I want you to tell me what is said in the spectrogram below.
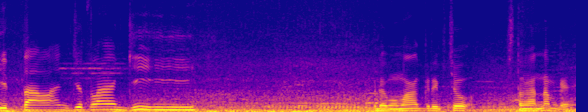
Kita lanjut lagi. Udah mau maghrib, Cuk. Setengah enam kayaknya.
